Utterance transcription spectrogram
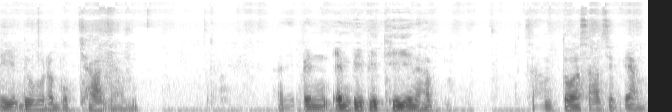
ดีดูระบบชาร์จนะครับ อันนี้เป็น MPPT นะครับสามตัวสามสิบแอมป์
